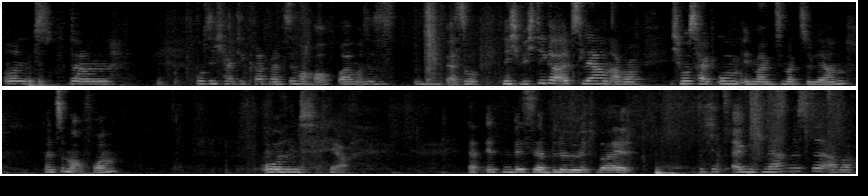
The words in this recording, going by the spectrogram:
und dann muss ich halt hier gerade mein Zimmer aufräumen. Und das ist also nicht wichtiger als lernen, aber ich muss halt, um in meinem Zimmer zu lernen, mein Zimmer aufräumen. Und ja, das ist ein bisschen blöd, weil ich jetzt eigentlich lernen müsste, aber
